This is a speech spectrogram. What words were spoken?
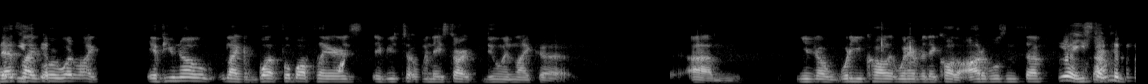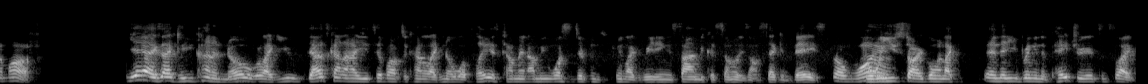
that's like or what like if you know like what football players if you start, when they start doing like a um you know what do you call it whenever they call the audibles and stuff Yeah, you start tipping them off. Yeah exactly you kind of know like you that's kind of how you tip off to kind of like know what play is coming i mean what's the difference between like reading a sign because somebody's on second base So but one, when you start going like, and then you bring in the Patriots, it's like,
